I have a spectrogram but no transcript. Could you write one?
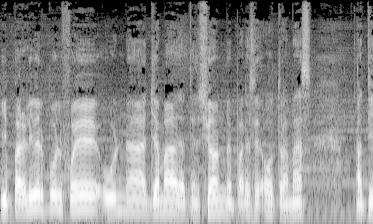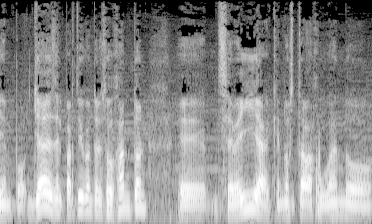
Y para Liverpool fue una llamada de atención, me parece otra más a tiempo. Ya desde el partido contra el Southampton eh, se veía que no estaba jugando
